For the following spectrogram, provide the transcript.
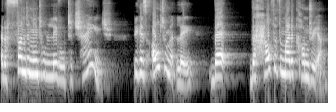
at a fundamental level to change. Because ultimately, that the health of the mitochondria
